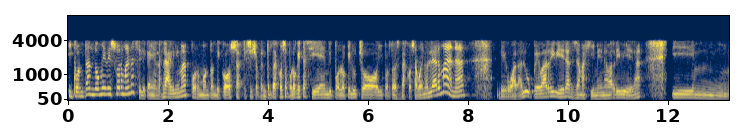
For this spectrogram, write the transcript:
y contándome de su hermana se le caían las lágrimas por un montón de cosas, qué sé yo, entre otras cosas, por lo que está haciendo y por lo que luchó y por todas estas cosas. Bueno, la hermana de Guadalupe Barriviera se llama Jimena Barriviera, y, mm,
